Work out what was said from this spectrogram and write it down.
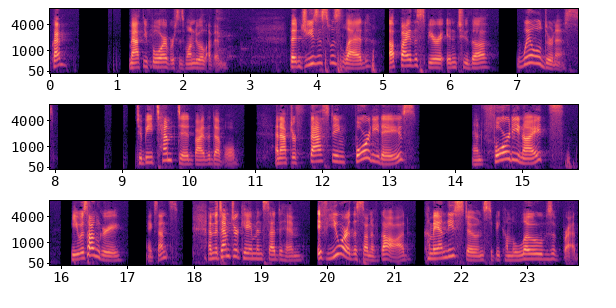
Okay? Matthew 4, verses 1 to 11. Then Jesus was led up by the Spirit into the wilderness to be tempted by the devil. And after fasting 40 days and 40 nights, he was hungry. Makes sense? And the tempter came and said to him, If you are the Son of God, command these stones to become loaves of bread.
